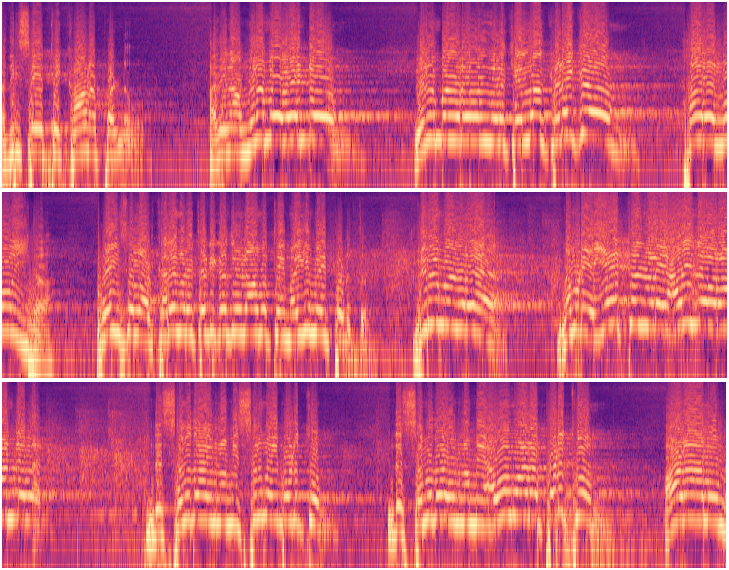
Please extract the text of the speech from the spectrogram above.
அதிசயத்தை காண பண்ணுவோம். அதை நாம் விரும்ப வேண்டும். விரும்புகிறவங்களுக்கு எல்லாம் கிடைக்கும் கரங்களை தட்டி கர்த்தருடைய நாமத்தை மகிமைப்படுத்தும். விரும்புகிற நம்முடைய ஏக்கங்களை அறிந்தவர் ஆண்டவர். இந்த சமுதாயம் நம்மை சிறுமைப்படுத்தும். இந்த சமுதாயம் நம்மை அவமானப்படுத்தும். ஆனாலும்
